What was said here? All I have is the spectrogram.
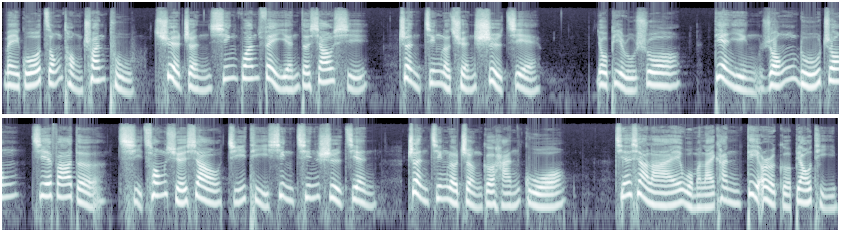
美国总统川普确诊新冠肺炎的消息，震惊了全世界；又譬如说，电影《熔炉》中揭发的。启聪学校集体性侵事件震惊了整个韩国。接下来，我们来看第二个标题：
